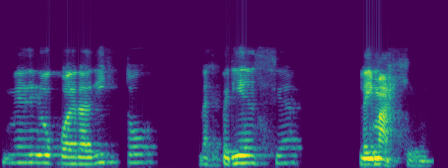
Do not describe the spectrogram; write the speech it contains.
medio cuadradito, la experiencia, la imagen.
